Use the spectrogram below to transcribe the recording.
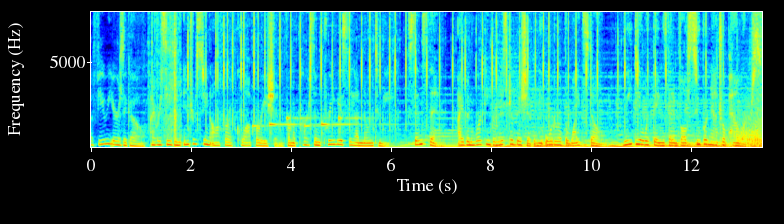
A few years ago, I received an interesting offer of cooperation from a person previously unknown to me. Since then, I've been working for Mr. Bishop in the Order of the White Stone. We deal with things that involve supernatural powers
